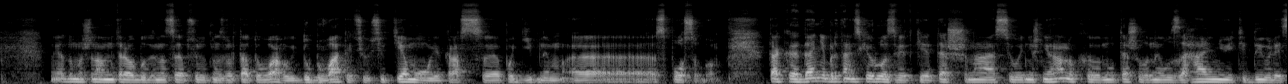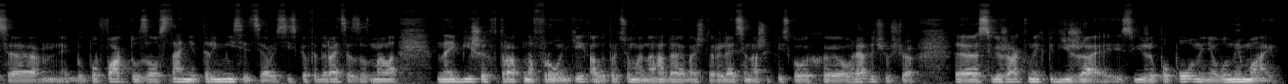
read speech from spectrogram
Ну, я думаю, що нам не треба буде на це абсолютно звертати увагу і добивати цю всю тему якраз е, подібним е, способом. Так, е, дані британської розвідки теж на сьогоднішній ранок, е, ну те, що вони узагальнюють і дивляться, якби по факту за останні три місяці Російська Федерація зазнала найбільших втрат на фронті. Але при цьому я нагадаю, бачите, реляція наших військових оглядачів, що е, свіжак в них під'їжджає, і свіже поповнення вони мають.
